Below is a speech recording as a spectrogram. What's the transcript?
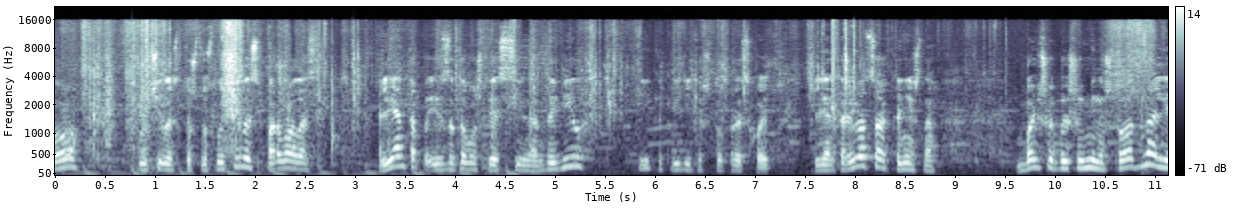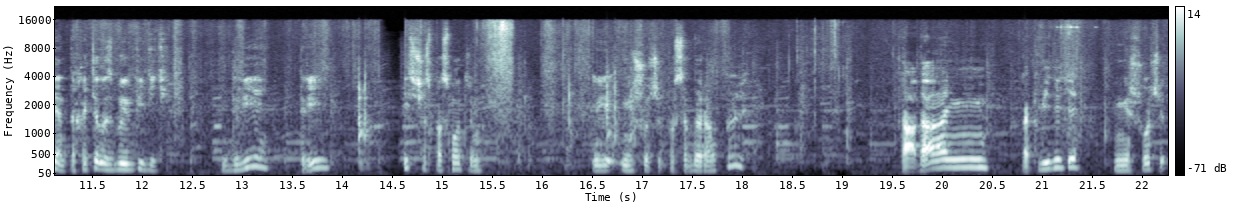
Но случилось то, что случилось. Порвалась лента из-за того, что я сильно давил. И как видите, что происходит. Лента рвется. Конечно, большой-большой минус, что одна лента. Хотелось бы видеть две, три. И сейчас посмотрим. Или мешочек пособирал пыль. Та-дань! Как видите, мешочек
